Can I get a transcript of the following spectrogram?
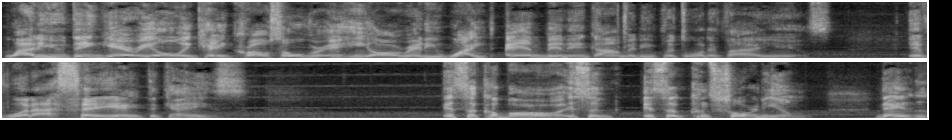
Why do you think Gary Owen can't cross over and he already white and been in comedy for 25 years? If what I say ain't the case. It's a cabal. It's a it's a consortium. They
